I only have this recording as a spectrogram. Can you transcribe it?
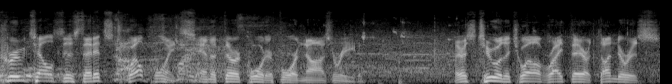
crew tells us that it's 12 points in the third quarter for Naz Reid. There's two of the 12 right there. Thunderous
